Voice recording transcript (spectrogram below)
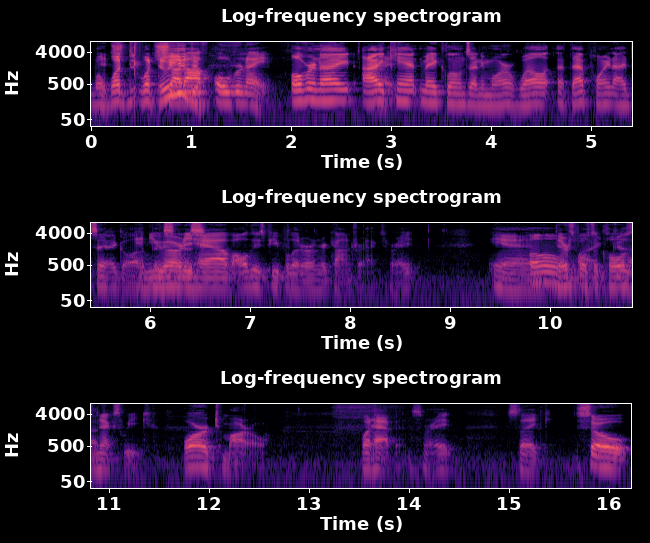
well, what what do shut you do? off overnight? Overnight, I Right. can't make loans anymore. Well, at that point, I'd say I go out and you business. already have all these people that are under contract, right? And Oh they're supposed to close God. next week or tomorrow. What happens, right? It's like so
